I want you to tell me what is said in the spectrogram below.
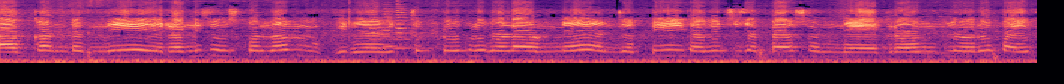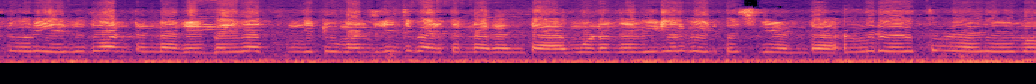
అక్క అంటుంది రండి చూసుకుందాం. విత్ ప్రూఫ్లు కూడా ఉన్నాయి అని చెప్పి తగ్గించి చెప్పేస్తుంది. గ్రౌండ్ ఫ్లోర్ పై ఫ్లోర్ ఏదో అంటున్నారే. భయం వస్తుంది. టూ మంత్స్ నుంచి పెడుతున్నారంట. మూడు వందల వీడియోలు బయటకు వచ్చినాయంట. అందరూ వెళ్తున్నారు. మా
